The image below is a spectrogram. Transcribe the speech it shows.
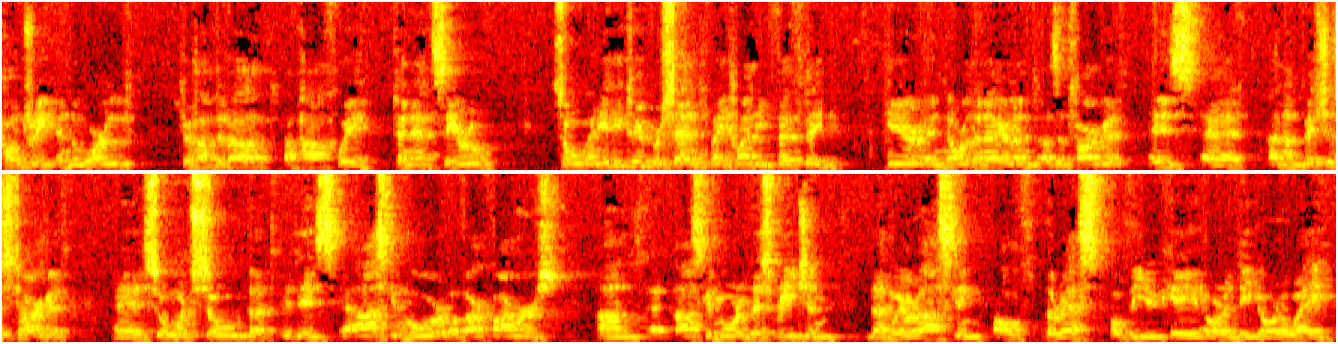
country in the world to have developed a pathway to net zero. So, an 82% by 2050 here in Northern Ireland as a target is uh, an ambitious target, uh, so much so that it is asking more of our farmers and uh, asking more of this region than we are asking of the rest of the UK or indeed ROI.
